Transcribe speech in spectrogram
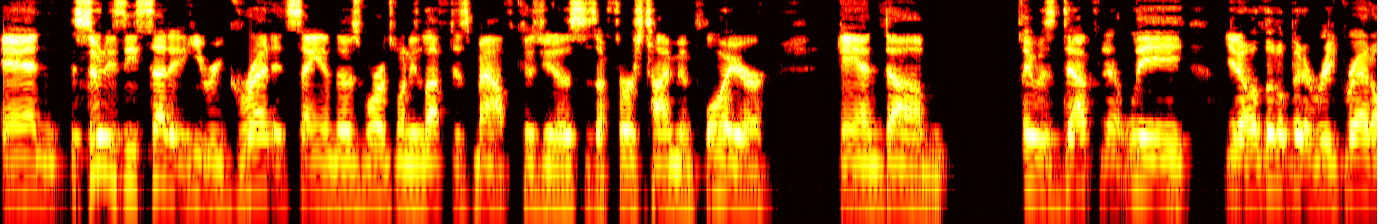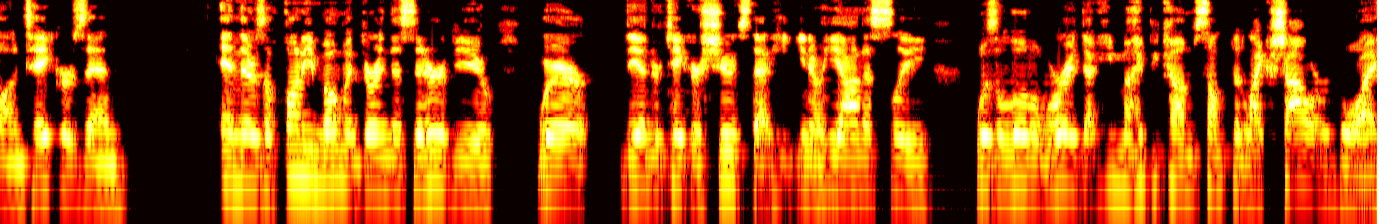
And as soon as he said it, he regretted saying those words when he left his mouth because, you know, this is a first time employer. And um, it was definitely, you know, a little bit of regret on Taker's end. And there's a funny moment during this interview where the Undertaker shoots that he, you know, he honestly was a little worried that he might become something like Shower Boy.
